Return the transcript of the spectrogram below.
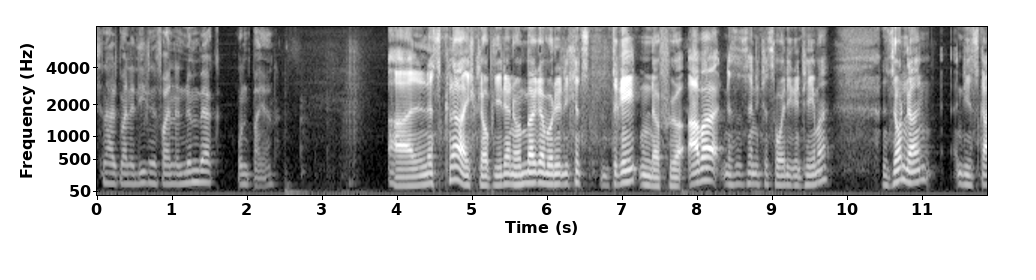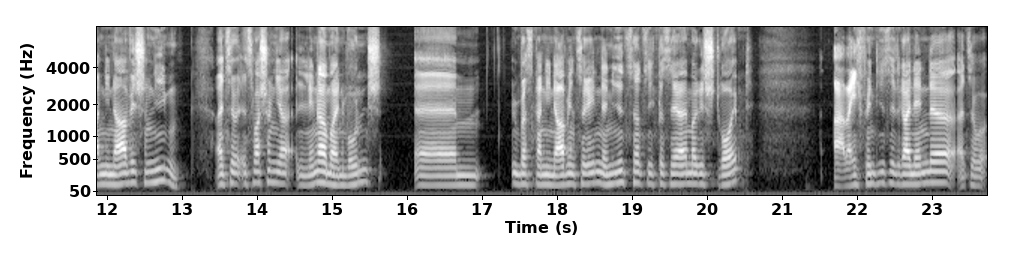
sind halt meine Lieblingsvereine Nürnberg und Bayern. Alles klar, ich glaube, jeder Nürnberger würde dich jetzt treten dafür. Aber das ist ja nicht das heutige Thema, sondern die skandinavischen Ligen. Also, es war schon ja länger mein Wunsch, ähm, über Skandinavien zu reden. Der Nils hat sich bisher immer gesträubt. Aber ich finde diese drei Länder, also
